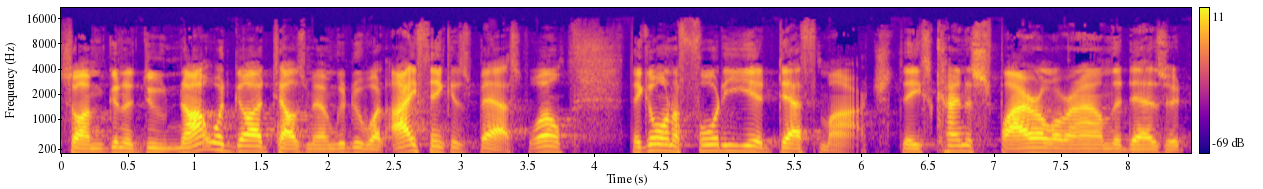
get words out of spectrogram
So I'm going to do not what God tells me, I'm going to do what I think is best. Well, they go on a 40 year death march. They kind of spiral around the desert,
